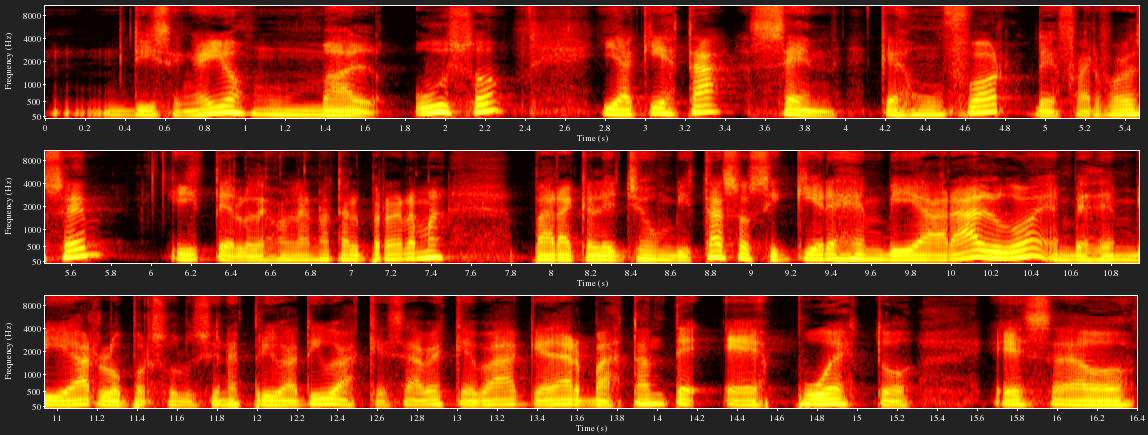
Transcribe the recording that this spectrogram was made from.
dicen ellos, un mal uso. Y aquí está Send, que es un for de Firefox Send y te lo dejo en la nota del programa para que le eches un vistazo. Si quieres enviar algo, en vez de enviarlo por soluciones privativas, que sabes que va a quedar bastante expuesto esos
